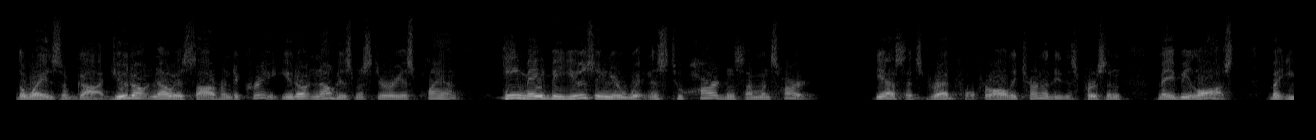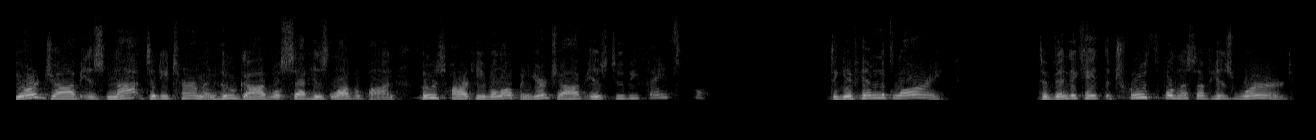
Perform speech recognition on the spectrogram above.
the ways of God. You don't know his sovereign decree. You don't know his mysterious plan. He may be using your witness to harden someone's heart. Yes, that's dreadful. For all eternity, this person may be lost. But your job is not to determine who God will set his love upon, whose heart he will open. Your job is to be faithful, to give him the glory, to vindicate the truthfulness of his word.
